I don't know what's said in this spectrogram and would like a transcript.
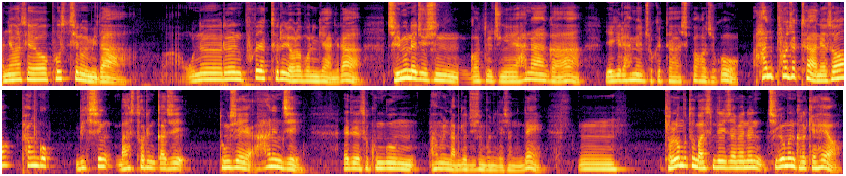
안녕하세요. 포스티노입니다. 오늘은 프로젝트를 열어보는 게 아니라 질문해 주신 것들 중에 하나가 얘기를 하면 좋겠다 싶어 가지고 한 프로젝트 안에서 편곡, 믹싱, 마스터링까지 동시에 하는지에 대해서 궁금함을 남겨주신 분이 계셨는데 음, 결론부터 말씀드리자면은 지금은 그렇게 해요.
